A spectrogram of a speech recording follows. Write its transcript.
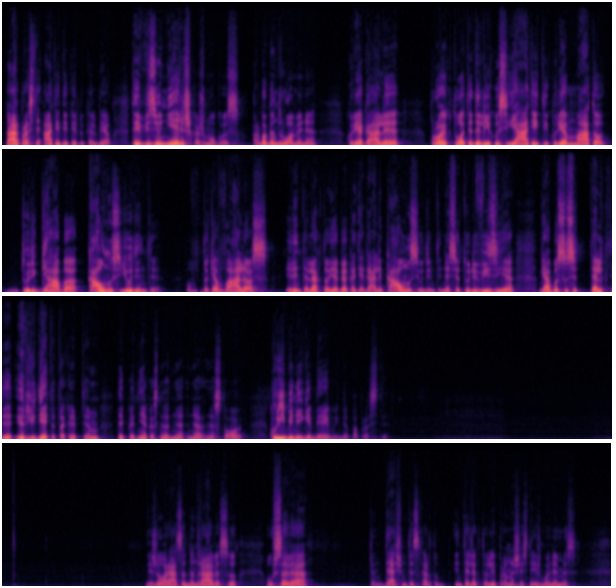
perprasti ateitį, kaip kalbėjau. Tai vizionieriškas žmogus arba bendruomenė, kurie gali projektuoti dalykus į ateitį, kurie mato, turi gebą kalnus judinti. Tokia valios ir intelekto jėga, kad jie gali kalnus judinti, nes jie turi viziją, geba susitelkti ir judėti tą kryptim taip, kad niekas ne, ne, ne, nestovi. Kūrybiniai gebėjimai nepaprasti. Nežinau, ar esat bendravę su už save ten dešimtis kartų intelektualiai pranašesniai žmonėmis.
